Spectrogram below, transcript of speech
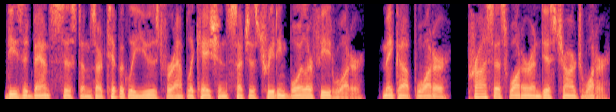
These advanced systems are typically used for applications such as treating boiler feed water, makeup water, process water and discharge water.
